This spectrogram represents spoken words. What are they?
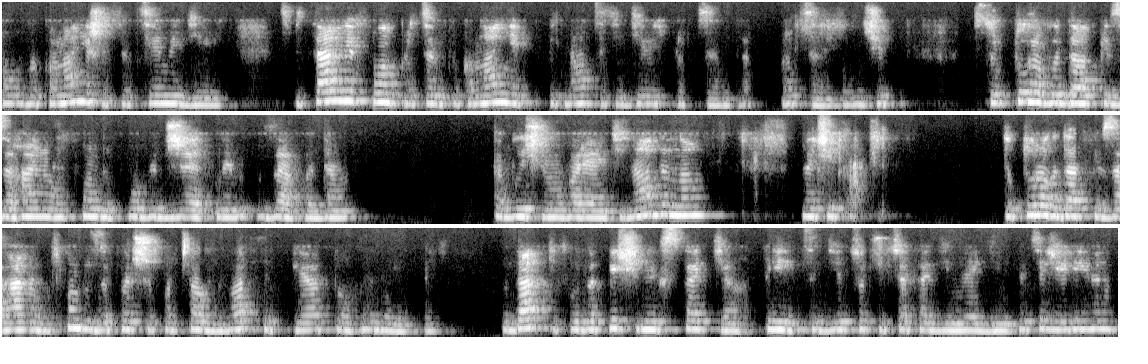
виконання 67,9. Спеціальний фонд, процент виконання 15,9%. Структура видатків загального фонду по бюджетним заходам в табличному варіанті надана. Значить, структура видатків загального фонду за перший квартал 25 року. Видатки по захищених статтях 30 961,1 тисяч гривень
